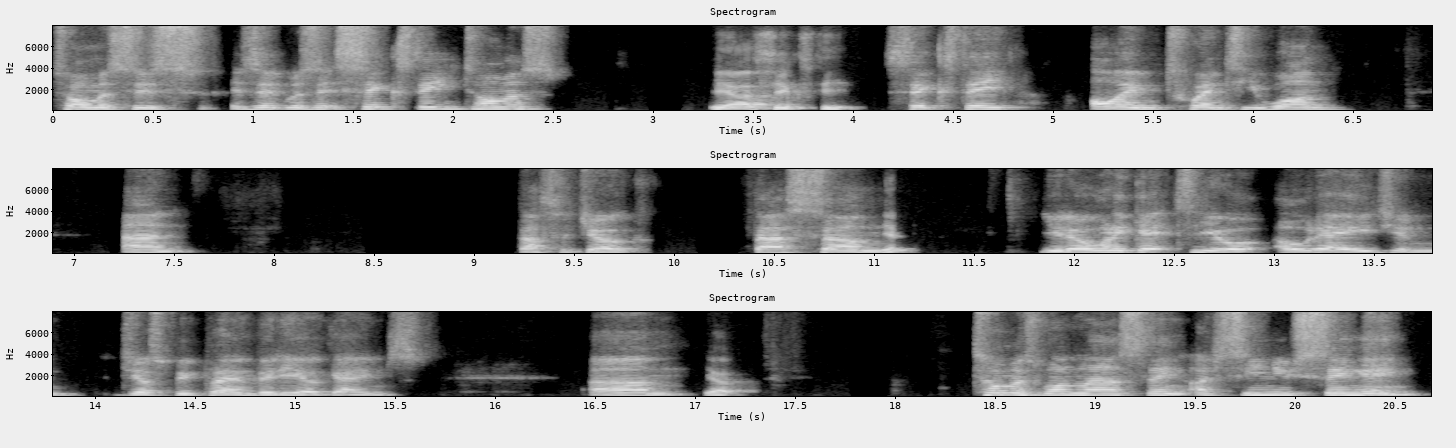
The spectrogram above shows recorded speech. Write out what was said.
Thomas is, is it, was it 60, Thomas? Yeah, 60. 60. I'm 21. And that's a joke. That's, um, yep. you don't want to get to your old age and just be playing video games. Um, yep. Thomas, one last thing. I've seen you singing,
